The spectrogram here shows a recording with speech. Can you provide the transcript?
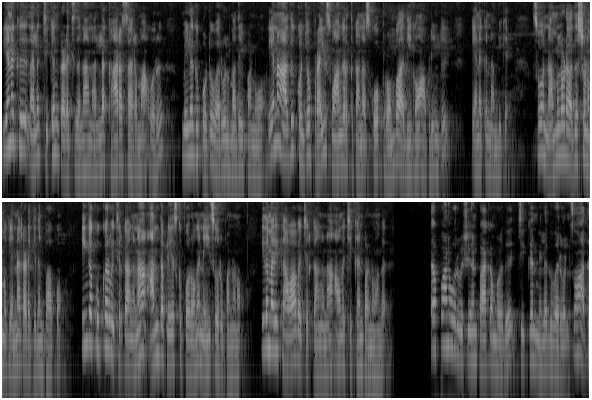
எனக்கு நல்ல சிக்கன் கிடச்சிதுன்னா நல்ல காரசாரமாக ஒரு மிளகு போட்டு வறுவல் மாதிரி பண்ணுவோம். ஏன்னா அது கொஞ்சம் ப்ரைஸ் வாங்குறதுக்கான ஸ்கோப் ரொம்ப அதிகம் அப்படின்ட்டு எனக்கு நம்பிக்கை. ஸோ நம்மளோட அதிர்ஷ்டம் நமக்கு என்ன கிடைக்குதுன்னு பார்ப்போம். இங்கே குக்கர் வச்சுருக்காங்கன்னா அந்த பிளேஸ்க்கு போகிறவங்க நெய் சோறு பண்ணணும். இதை மாதிரி தவா வச்சுருக்காங்கன்னா அவங்க சிக்கன் பண்ணுவாங்க. டஃப்பான ஒரு விஷயம்னு பார்க்கும்பொழுது சிக்கன் மிளகு வறுவல். ஸோ அது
